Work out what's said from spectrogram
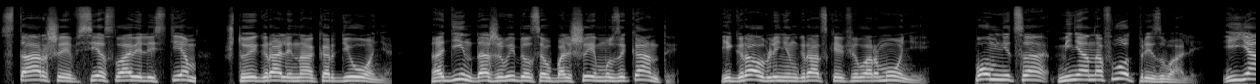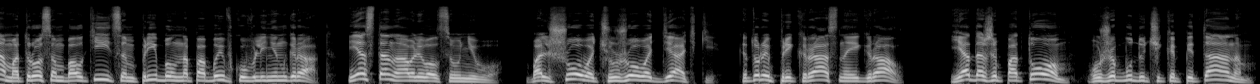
Старшие все славились тем, что играли на аккордеоне. Один даже выбился в большие музыканты. Играл в Ленинградской филармонии. Помнится, меня на флот призвали. И я, матросом-балтийцем, прибыл на побывку в Ленинград и останавливался у него. Большого чужого дядьки, который прекрасно играл. Я даже потом, уже будучи капитаном,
